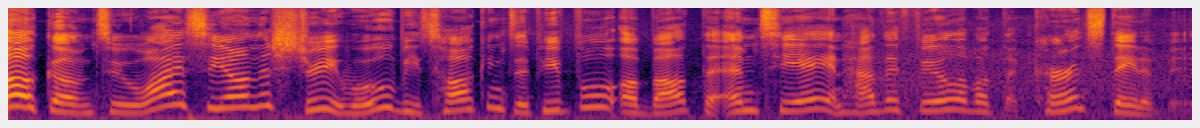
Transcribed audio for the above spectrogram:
Welcome to YC on the Street, where we'll be talking to people about the MTA and how they feel about the current state of it.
